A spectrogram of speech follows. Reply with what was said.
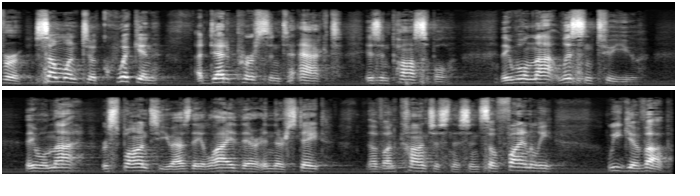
for someone to quicken a dead person to act is impossible. They will not listen to you, they will not respond to you as they lie there in their state of unconsciousness. And so finally, we give up.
